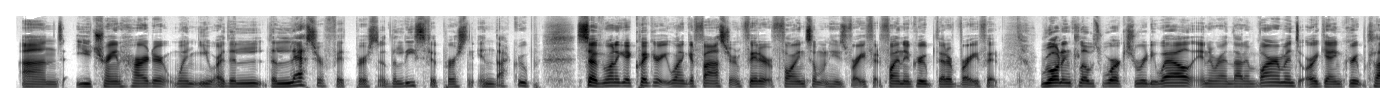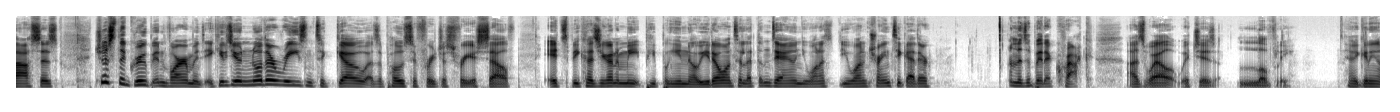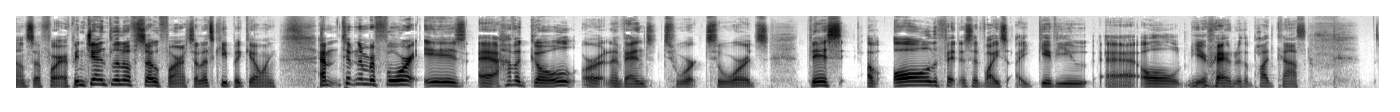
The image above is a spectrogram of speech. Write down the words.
and you train harder when you are the the lesser fit person or the least fit person in that group. So if you want to get quicker, you want to get faster and fitter, find someone who's very fit. Find a group that are very fit. Running clubs works really well in around that environment, or again group classes. Just the group environment, it gives you another reason to go as opposed to for just for yourself. It's because you're going to meet people you know. You don't want to let them down. You want to you want to train together, and there's a bit of crack as well, which is lovely. You getting on so far? I've been gentle enough so far, so let's keep it going. Um, tip number four is uh, have a goal or an event to work towards. This, of all the fitness advice I give you uh, all year round with the podcast,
